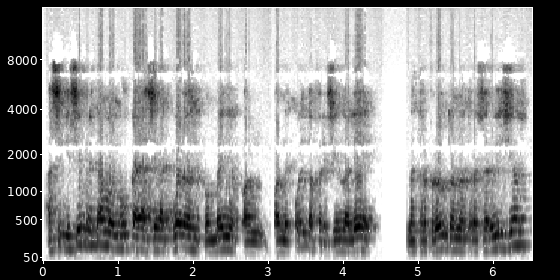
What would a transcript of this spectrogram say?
Así que siempre estamos en busca de hacer acuerdos y convenios con, con descuento, ofreciéndole nuestros productos, nuestros servicios.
